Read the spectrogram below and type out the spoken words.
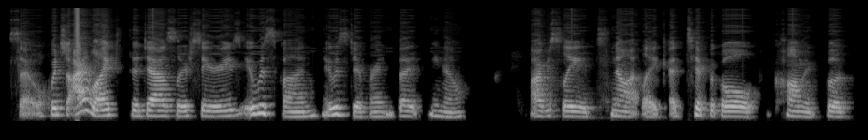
So, which I liked the Dazzler series. It was fun. It was different, but, you know, obviously it's not like a typical comic book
